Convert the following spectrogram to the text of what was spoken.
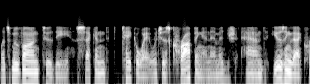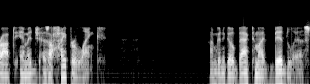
let's move on to the second takeaway, which is cropping an image and using that cropped image as a hyperlink. I'm going to go back to my bid list.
